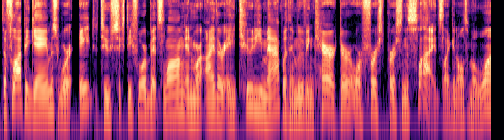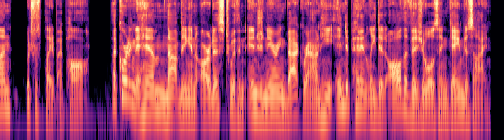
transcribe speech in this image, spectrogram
The floppy games were 8 to 64 bits long and were either a 2D map with a moving character or first person slides like in Ultima 1, which was played by Paul. According to him, not being an artist with an engineering background, he independently did all the visuals and game design,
